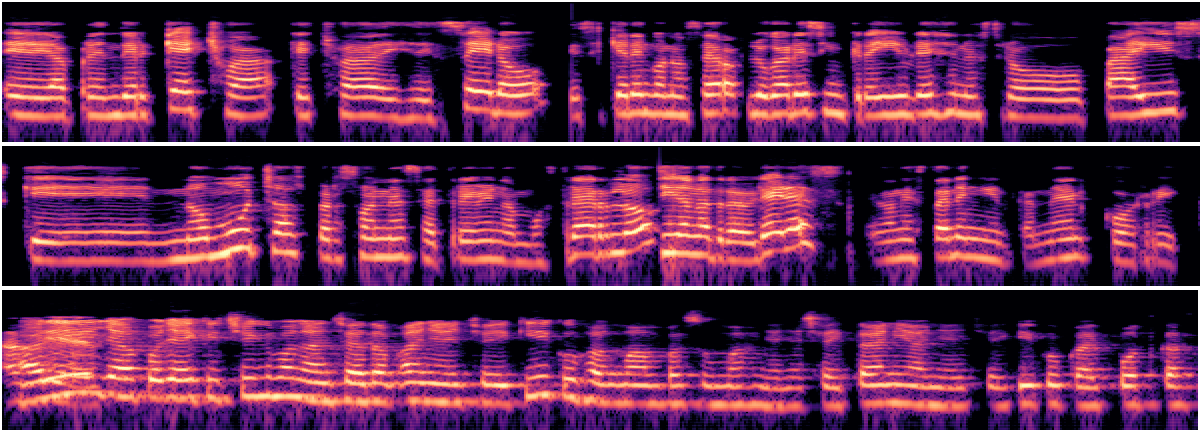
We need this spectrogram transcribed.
eh, aprender quechua, quechua desde cero, si quieren conocer lugares increíbles de nuestro país que no muchas personas se atreven a mostrarlo, sigan a Traveleras, van a estar en el canal correcto. Ñaña chaitani podcast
